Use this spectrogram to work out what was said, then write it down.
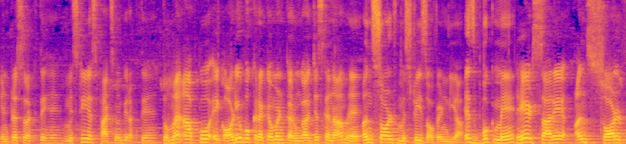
इंटरेस्ट रखते हैं? मिस्टीरियस फैक्ट्स में भी रखते हैं? तो मैं आपको एक ऑडियो बुक रेकमेंड करूँगा, जिसका नाम है अनसॉल्व मिस्ट्रीज ऑफ़ इंडिया इस बुक में ढेर सारे अनसॉल्व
